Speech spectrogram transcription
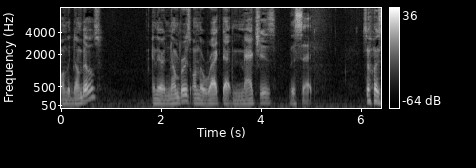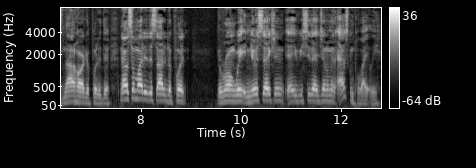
on the dumbbells and there are numbers on the rack that matches the set. So it's not hard to put it there. Now, if somebody decided to put the wrong weight in your section, if you see that gentleman, ask him politely.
